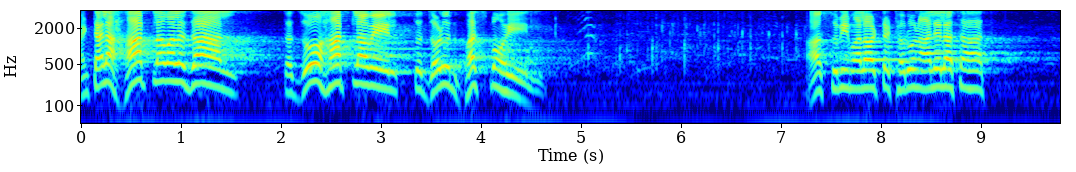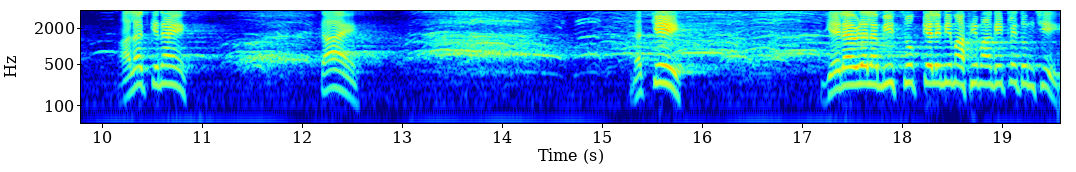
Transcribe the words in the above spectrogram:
आणि त्याला हात लावायला जाल तर जो हात लावेल तो जळून भस्म होईल. आज तुम्ही मला वाटतं ठरवून आलेलाच आहात. आलात की नाही? काय? नक्की. गेल्या वेळेला मी चूक केली मी माफी मागितली तुमची.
